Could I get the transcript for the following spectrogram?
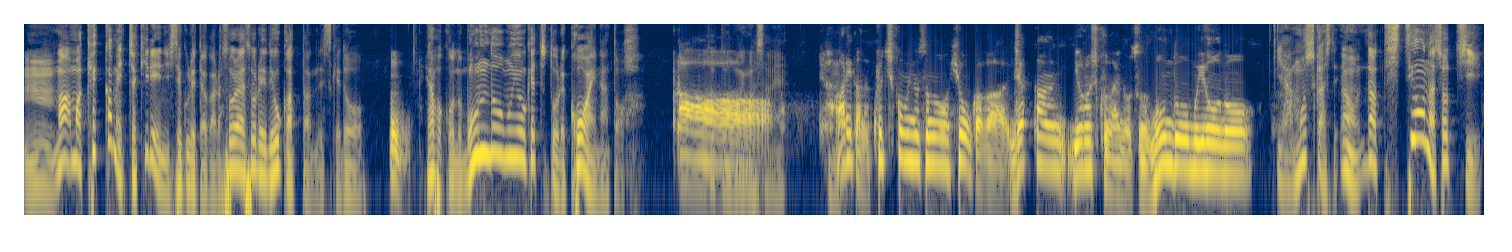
うん、まあまあ結果めっちゃ綺麗にしてくれたから、それはそれでよかったんですけど、う。うん。やっぱこの問答無用系ちょっと俺怖いなと、ちょっと思いまあしたね。あ。あれかな、口コミのその評価が若干よろしくないの、その問答無用の、いや、もしかして、うん。だから必要な処置。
